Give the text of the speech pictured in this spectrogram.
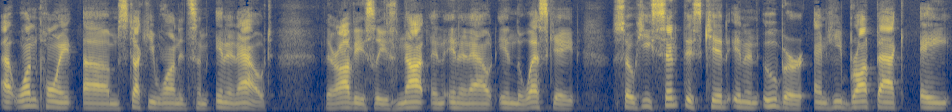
at one point, um, Stuckey wanted some in and out. There obviously is not an in and out in the Westgate. So he sent this kid in an Uber and he brought back a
